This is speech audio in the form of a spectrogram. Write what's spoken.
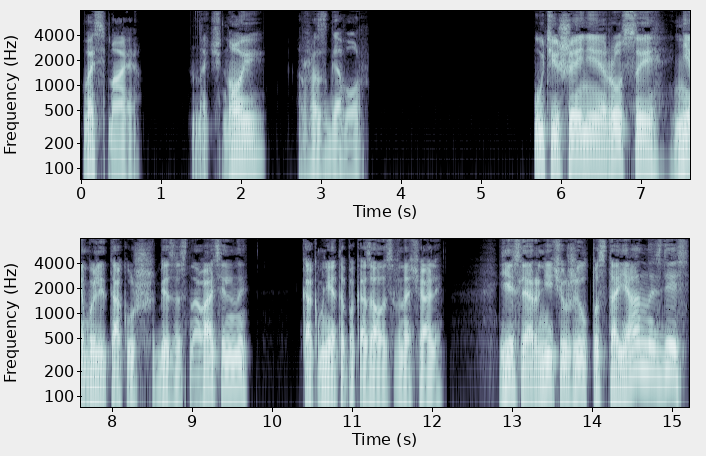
восьмая. Ночной разговор. Утешения Россы не были так уж безосновательны, как мне это показалось вначале. Если Арничу жил постоянно здесь,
